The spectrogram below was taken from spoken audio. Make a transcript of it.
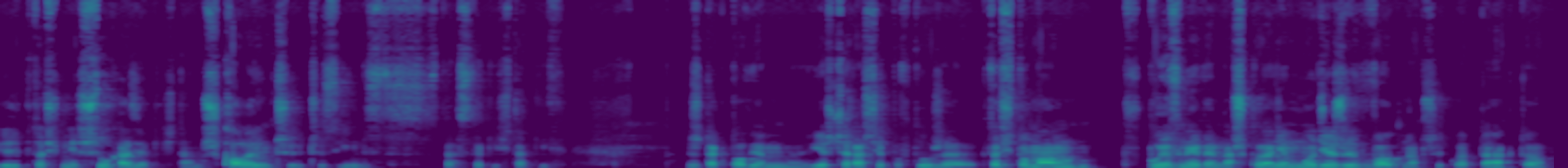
jeżeli ktoś mnie słucha z jakichś tam szkoleń, czy, czy z, in, z, z jakichś takich że tak powiem, jeszcze raz się powtórzę, ktoś, kto ma wpływ, nie wiem, na szkolenie młodzieży w WOT na przykład, tak, to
